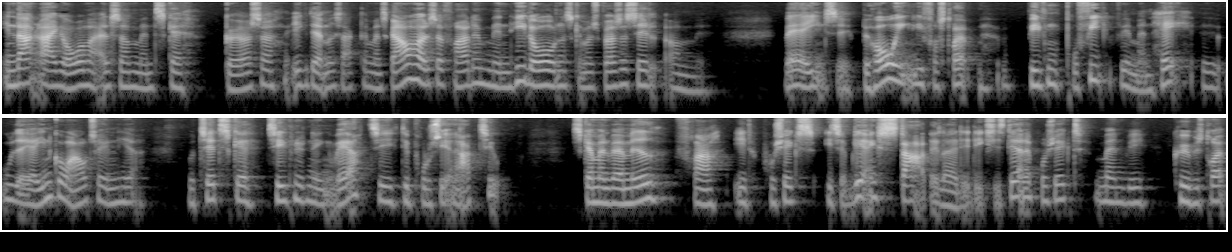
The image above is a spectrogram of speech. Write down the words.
en lang række overvejelser, man skal gøre sig. Ikke dermed sagt, at man skal afholde sig fra det, men helt overordnet skal man spørge sig selv om, øh, hvad er ens øh, behov egentlig for strøm? Hvilken profil vil man have øh, ud af at indgå aftalen her? Hvor tæt skal tilknytningen være til det producerende aktiv? Skal man være med fra et projekts etableringsstart, eller er det et eksisterende projekt, man vil købe strøm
